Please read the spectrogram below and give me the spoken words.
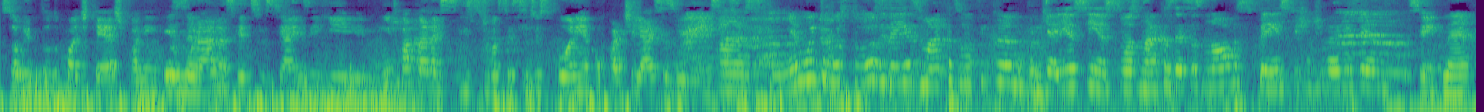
Sobretudo podcast, podem procurar Exatamente. nas redes sociais e, e muito bacana isso de vocês se disporem a compartilhar essas vivências. Ah, sim, é muito gostoso e daí as marcas vão ficando, porque aí assim, são as marcas dessas novas experiências que a gente vai vivendo. Sim. né?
